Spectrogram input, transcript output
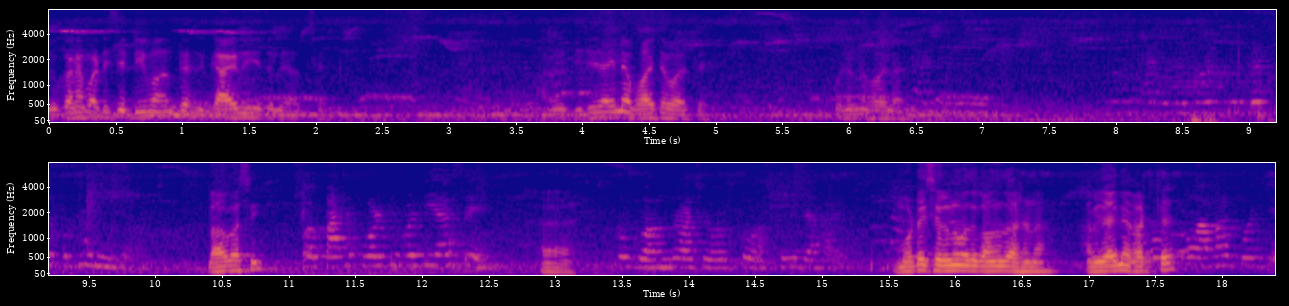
দোকানে পাঠিয়েছি ডিম আনতে গায়ে নিয়ে চলে যাচ্ছে। আমি দিতে যাই না ভয়তে ভয়তে। প্রচণ্ড ভয় লাগে। বাবাসি হ্যাঁ। খুব গন্ধ আসে ওর খুব অসুবিধা হয়। মোটেই ছেলের মধ্যে গন্ধ আসে না। আমি যাই না কাটতে। ও আমার বলছে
